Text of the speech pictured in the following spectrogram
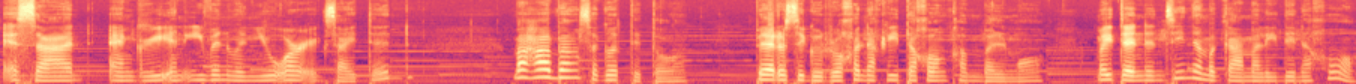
eh, sad, angry, and even when you are excited. Mahabang sagot ito. Pero siguro ka nakita ko ang kambal mo, may tendency na magkamali din ako.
